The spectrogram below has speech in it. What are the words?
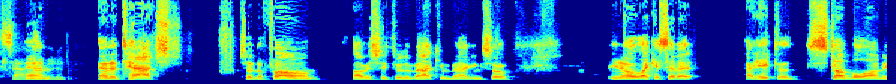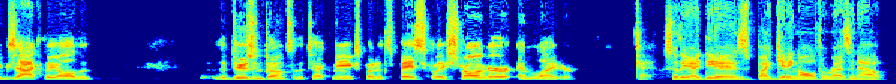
saturated and attached to the foam, obviously through the vacuum bagging. So, you know, like I said, I I'd hate to stumble on exactly all the the do's and don'ts of the techniques, but it's basically stronger and lighter. Okay. So the idea is by getting all the resin out,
